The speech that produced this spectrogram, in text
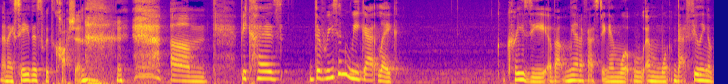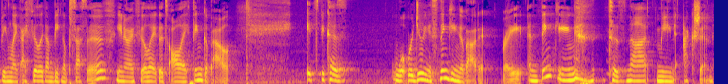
And I say this with caution um, because the reason we get like crazy about manifesting and what and what, that feeling of being like I feel like I'm being obsessive, you know, I feel like it's all I think about. It's because what we're doing is thinking about it, right? And thinking does not mean action.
